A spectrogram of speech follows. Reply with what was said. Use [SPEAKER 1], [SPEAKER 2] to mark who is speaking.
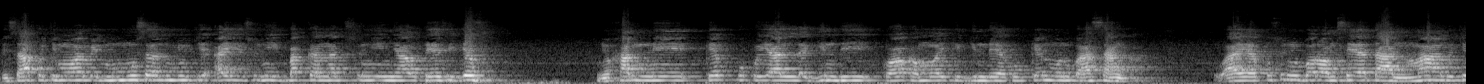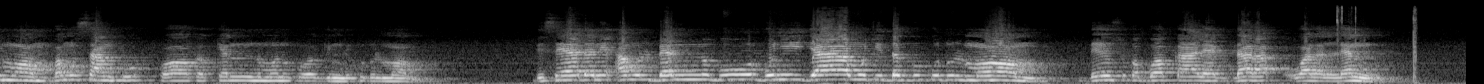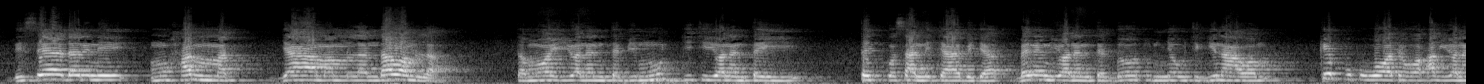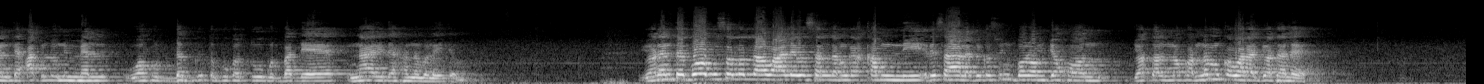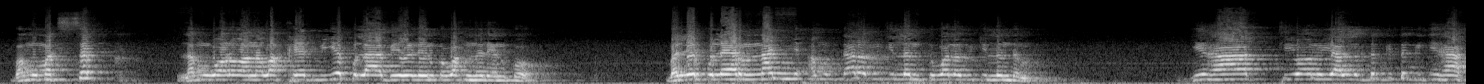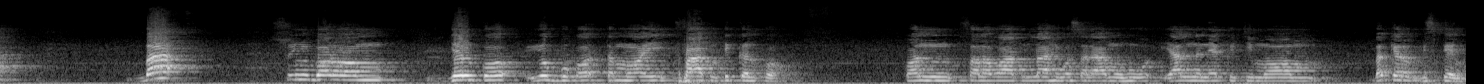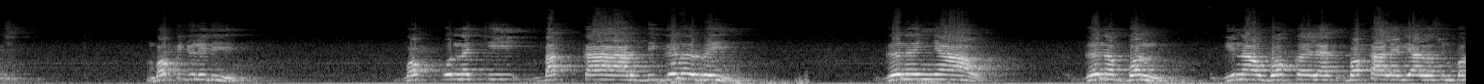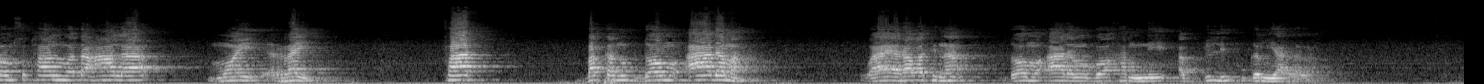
[SPEAKER 1] di sàkku ci moom it mu musal ñu ci ay suñuy bakkan ak suñuy ñaawtee fi jëf ñu xam ni képp ku yàlla gindi kooka mooy ki gindeeku kenn mënu ko a sànk waaye ku suñu boroom seetaan maandu ci moom ba mu sànku kooka kenn mënu koo gindi ku dul moom di seede ni amul benn buur bu ñuy jaamu ci dëgg ku dul moom dee su ko bokkaaleeg dara wala lenn di seede ni muhammad jaamam la ndawam la te mooy yonente bi mujj ci yonente yi tëj ko sànni caabi ja beneen yonente dootul ñëw ci ginnaawam képp ku woote woo ak yonente ak lu nu mel waxu dëgg te bu ko tuubut ba dee naari jahannama lay jëm yonente boobu sallallahu alayhi wa sallam nga xam ni risaala bi ko suñ boroom joxoon jotal na ko nam ko war a jotalee ba mu mat sëkk la mu waroon a wax xeet bi yépp laa biira leen ko wax na leen ko ba lépp leer nañ amul dara lu ci lënt wala lu ci lëndëm jihaad ci yoonu yàlla dëgg-dëgg jihaad ba suñu boroom jël ko yóbbu ko te mooy faatu dikkal ko kon salawaatullahi wa salaamuhu yàlla na nekk ci moom ba keroog bis penc mbokki jullit yi bokk na ci bakkaar bi gën a rëy gën a ñaaw gën a bon ginnaaw bokkale bokkaaleeg yàlla suñ borom subhanahu wa taala mooy rey faat bakkanu doomu aadama waaye rawatina doomu aadama boo xam ni ab jullit bu gëm yàlla la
